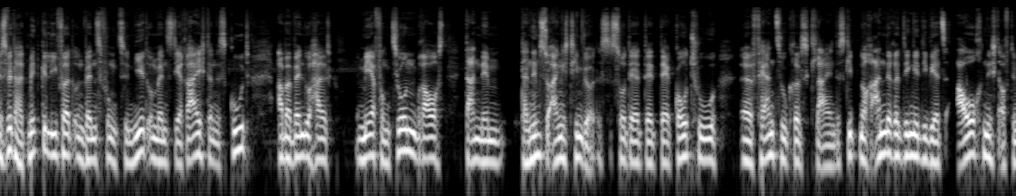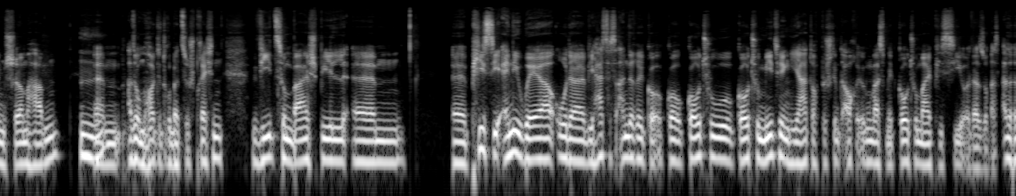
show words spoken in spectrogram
es wird halt mitgeliefert und wenn es funktioniert und wenn es dir reicht, dann ist gut. Aber wenn du halt mehr Funktionen brauchst, dann nimm dann nimmst du eigentlich TeamViewer. Das ist so der, der, der Go-To-Fernzugriffs-Client. Es gibt noch andere Dinge, die wir jetzt auch nicht auf dem Schirm haben. Mhm. Ähm, also um heute drüber zu sprechen, wie zum Beispiel ähm, äh, PC Anywhere oder wie heißt das andere Go, Go, Go, to, Go to Meeting. Hier hat doch bestimmt auch irgendwas mit Go to My PC oder sowas. Also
